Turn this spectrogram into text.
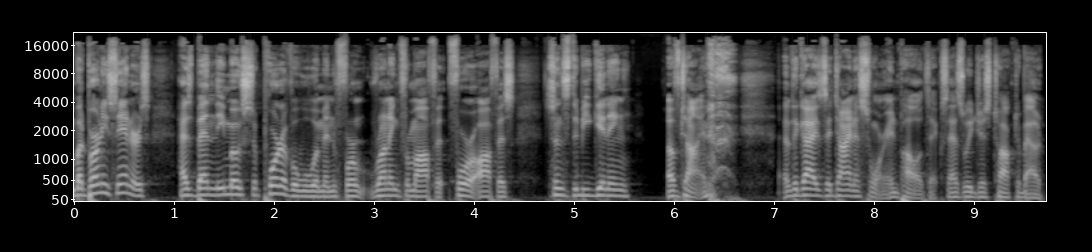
but Bernie Sanders has been the most supportive of women for running from office, for office since the beginning of time. the guy's a dinosaur in politics, as we just talked about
